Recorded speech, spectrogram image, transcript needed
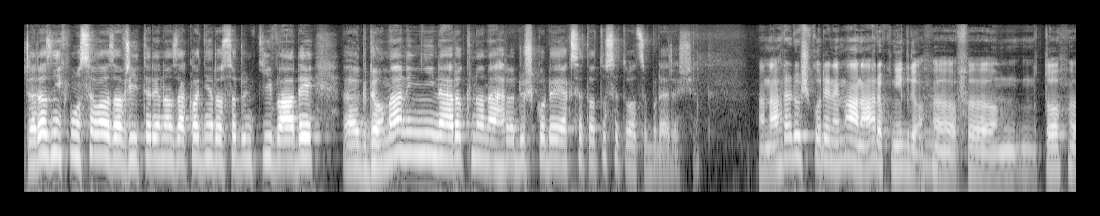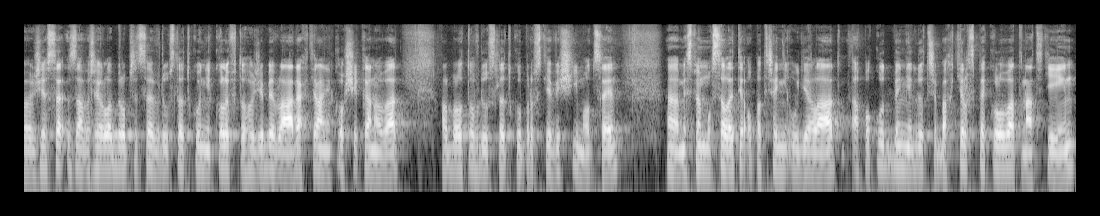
Řada z nich musela zavřít tedy na základně rozhodnutí vlády. Eh, kdo má nyní nárok na náhradu škody? Jak se tato situace bude řešit? Na náhradu škody nemá nárok nikdo. Hmm. To, že se zavřelo, bylo přece v důsledku nikoli v toho, že by vláda chtěla někoho šikanovat, ale bylo to v důsledku prostě vyšší moci. Eh, my jsme museli ty opatření udělat a pokud by někdo třeba chtěl spekulovat nad tím,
